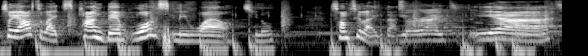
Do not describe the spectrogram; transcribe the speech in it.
So you have to like spank them once in a while. You know, something like that. you're right Yeah.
